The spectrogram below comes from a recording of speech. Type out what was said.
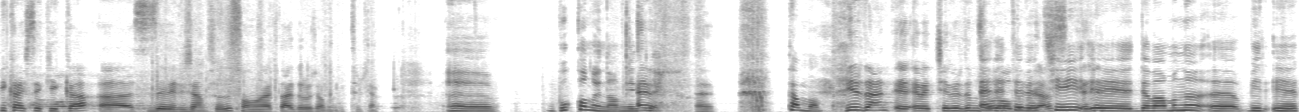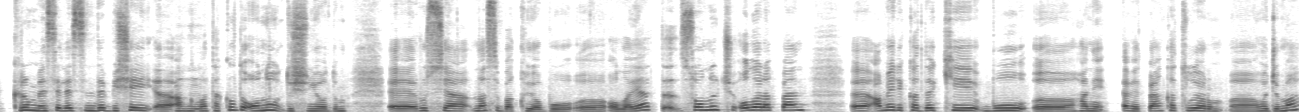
birkaç dakika e, size vereceğim sözü son olarak da Haydar Hocam'la bitireceğim. Ee, bu konuyla ilgili. Evet, evet. Tamam. Birden e, evet çevirdim zor Evet oldu evet biraz. şey e, devamını e, bir e, Kırım meselesinde bir şey e, aklıma takıldı onu düşünüyordum. E, Rusya nasıl bakıyor bu e, olaya? Sonuç olarak ben e, Amerika'daki bu e, hani evet ben katılıyorum e, hocama.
